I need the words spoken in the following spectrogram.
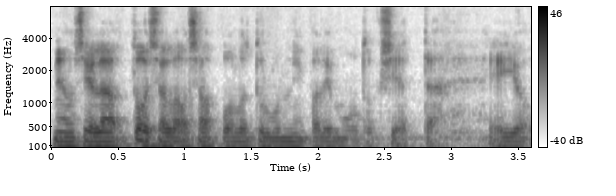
ne on siellä toisella osapuolella tullut niin paljon muutoksia, että ei ole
